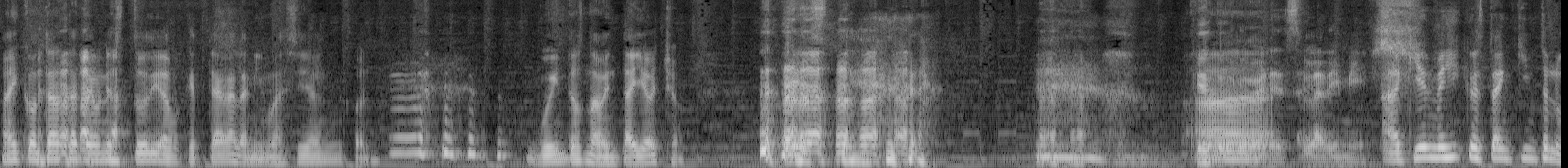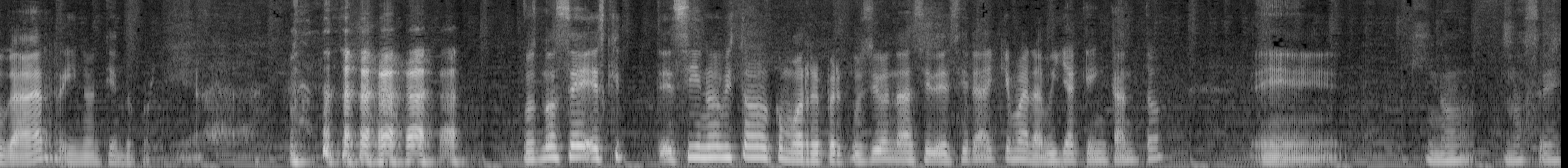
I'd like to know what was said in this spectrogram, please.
Ay, contrátate a un estudio que te haga la animación con Windows 98. Este, qué duro ah, eres, Vladimir. Aquí en México está en quinto lugar y no entiendo por qué. pues no sé, es que este, sí, no he visto como repercusión así decir, ay, qué maravilla, qué encanto. Eh, no, no sé.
